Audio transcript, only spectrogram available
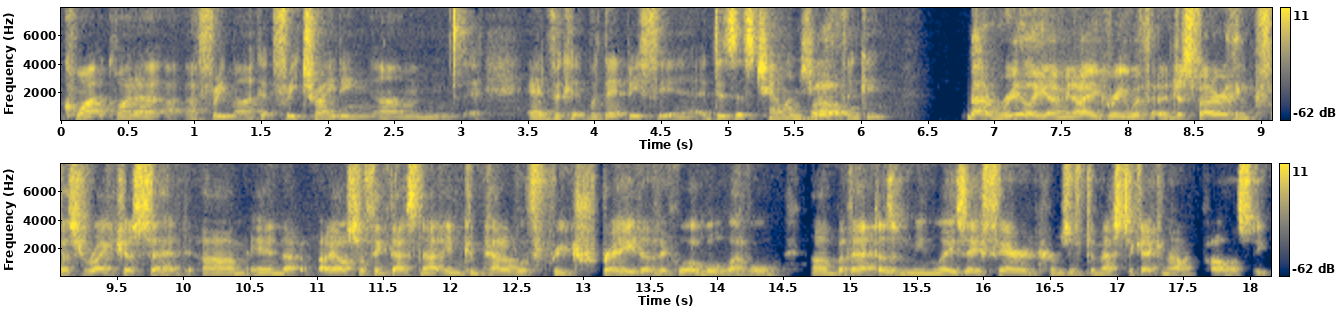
quite quite a, a free market, free trading um, advocate. Would that be fair? Does this challenge well, your thinking? Not really. I mean, I agree with uh, just about everything Professor Reich just said. Um, and I also think that's not incompatible with free trade at a global level, um, but that doesn't mean laissez faire in terms of domestic economic policy.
